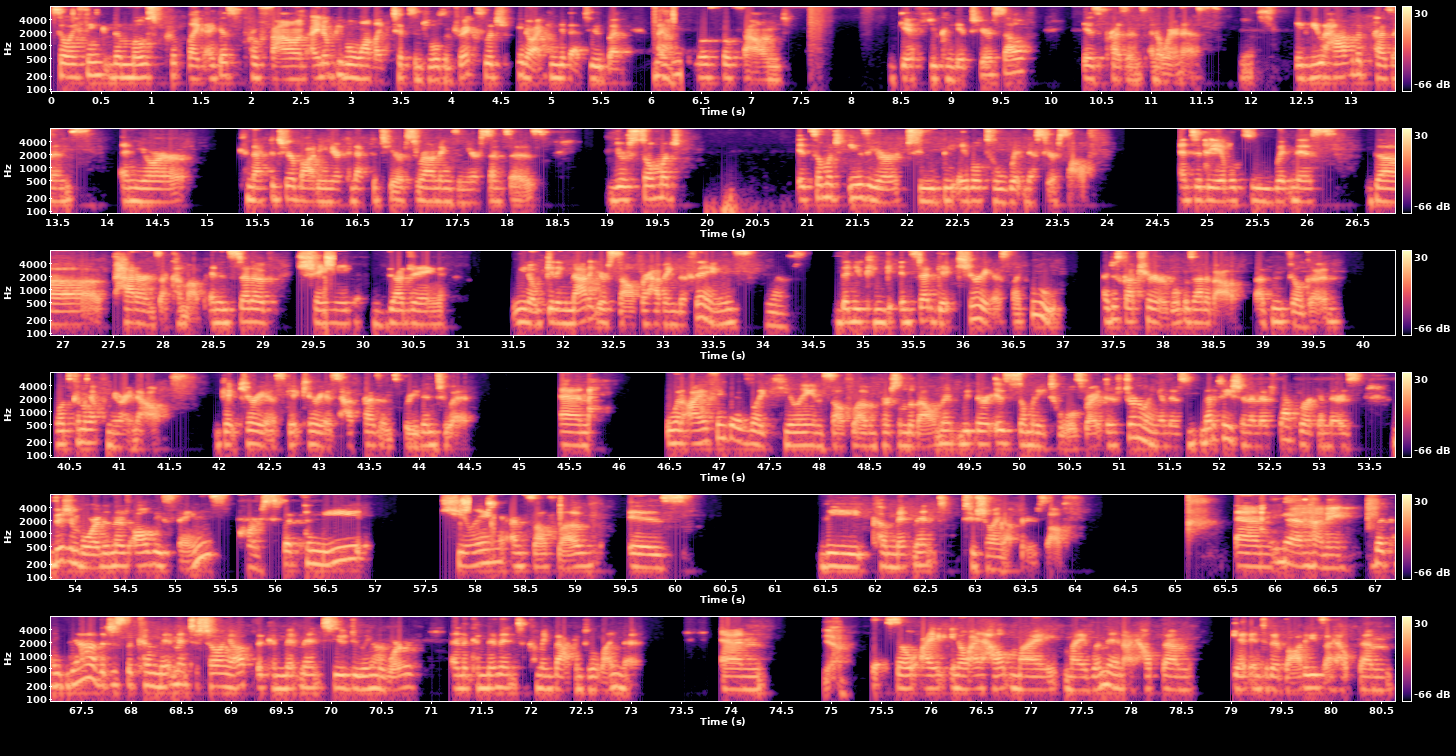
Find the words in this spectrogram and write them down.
So I think the most pro- like I guess profound. I know people want like tips and tools and tricks, which you know I can give that too, but I think the most profound gift you can give to yourself is presence and awareness. Yes. If you have the presence and you're connected to your body and you're connected to your surroundings and your senses, you're so much it's so much easier to be able to witness yourself and to be able to witness the patterns that come up. And instead of shaming, judging, you know, getting mad at yourself for having the things, Yes. then you can instead get curious like ooh i just got triggered. What was that about? That didn't feel good. What's coming up for me right now? Get curious get curious have presence breathe into it. And when i think of like healing and self-love and personal development we, there is so many tools right there's journaling and there's meditation and there's breath work and there's vision board and there's all these things Of course. but to me healing and self-love is the commitment to showing up for yourself and Amen, honey. the yeah the just the commitment to showing up the commitment to doing the work and the commitment to coming back into alignment and Yeah. So i you know i help my my women i help them get into their bodies i help them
